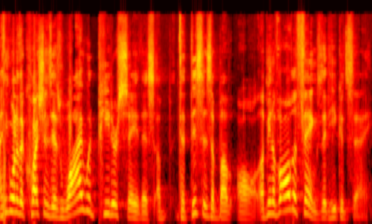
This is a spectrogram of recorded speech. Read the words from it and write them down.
I think one of the questions is why would Peter say this, that this is above all? I mean, of all the things that he could say,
